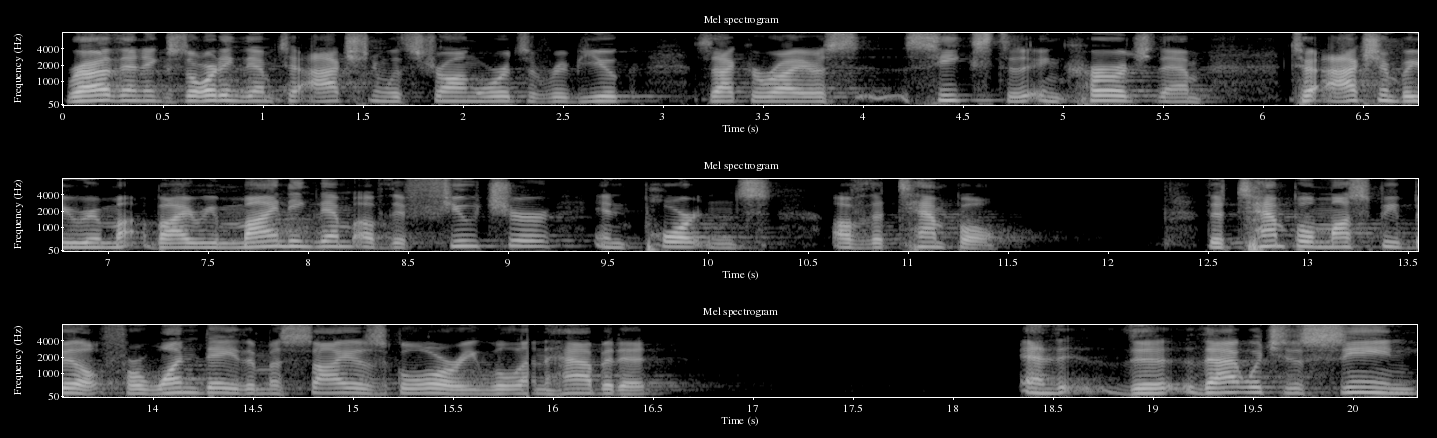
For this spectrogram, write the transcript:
Rather than exhorting them to action with strong words of rebuke, Zechariah seeks to encourage them to action by reminding them of the future importance of the temple. The temple must be built, for one day the Messiah's glory will inhabit it. And the, that which is seen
